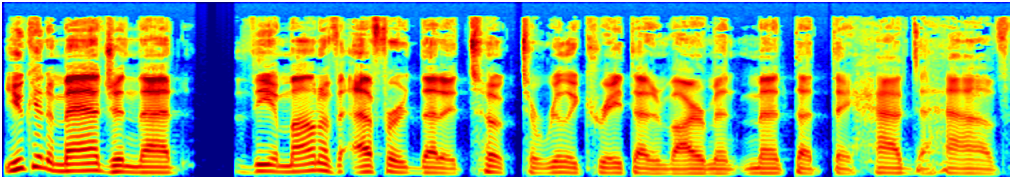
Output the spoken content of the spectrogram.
you can imagine that the amount of effort that it took to really create that environment meant that they had to have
